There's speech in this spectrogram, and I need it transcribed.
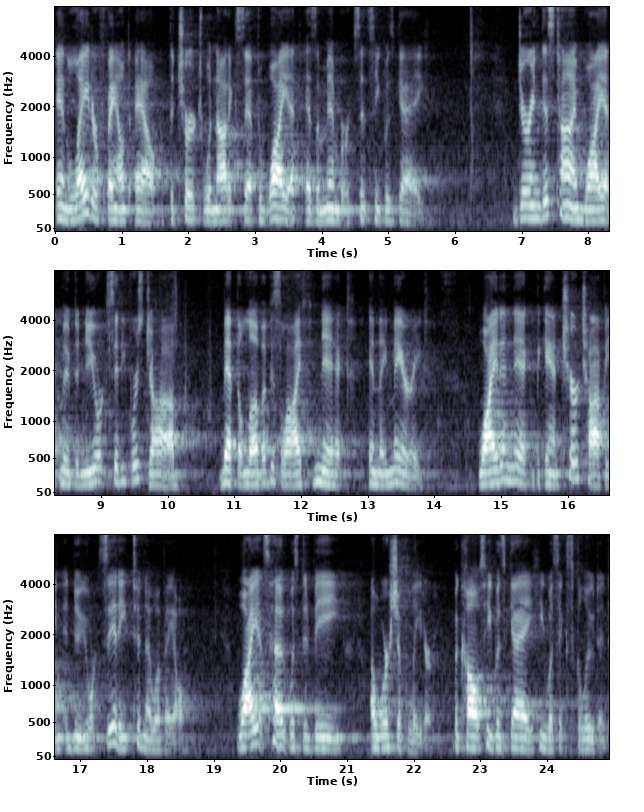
and later found out the church would not accept Wyatt as a member since he was gay. During this time, Wyatt moved to New York City for his job, met the love of his life, Nick, and they married. Wyatt and Nick began church hopping in New York City to no avail. Wyatt's hope was to be a worship leader. Because he was gay, he was excluded.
